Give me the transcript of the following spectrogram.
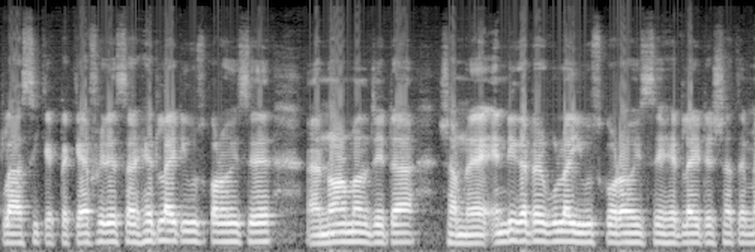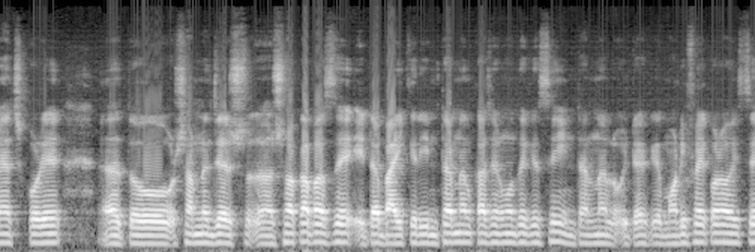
ক্লাসিক একটা ক্যাফে রেসার হেডলাইট ইউজ করা হয়েছে নর্মাল যেটা, সামনে ইন্ডিকেটারগুলো ইউজ করা হয়েছে হেডলাইটের সাথে ম্যাচ করে। তো সামনে যে সকাপ আছে, এটা বাইকের ইন্টারনাল কাজের মধ্যে গেছে ইন্টারনাল ওইটাকে মডিফাই করা হয়েছে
